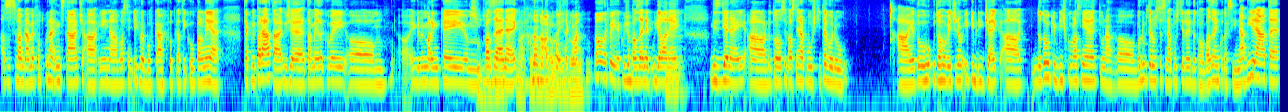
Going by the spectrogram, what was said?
a zase vám dáme fotku na Instač a i na vlastně těch webovkách fotka ty koupelny je, tak vypadá tak, že tam je takový, um, jak kdyby malinký um, bazének, no, jako takový, taková, no, takový jakože bazének udělaný, mm. vyzděný a do toho si vlastně napouštíte vodu. A je to u toho většinou i kyblíček a do toho kyblíčku vlastně tu na, uh, vodu, kterou jste si napustili do toho bazénku, tak si ji nabíráte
